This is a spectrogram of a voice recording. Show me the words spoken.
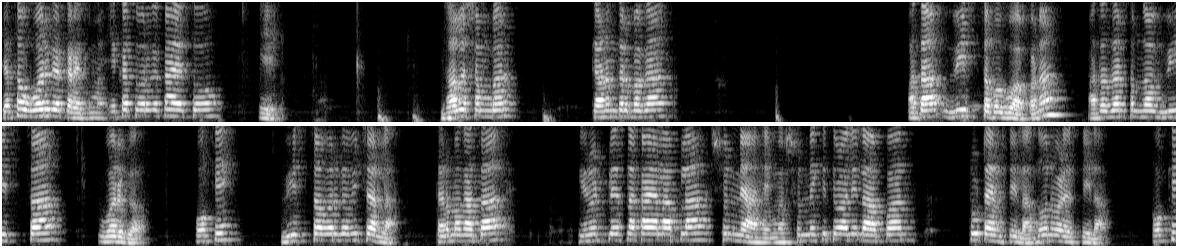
त्याचा वर्ग करायचा. मग एकाच वर्ग काय येतो? एक झालं शंभर. त्यानंतर बघा. आता वीसचा बघू आपण आता जर समजा वीसचा वर्ग ओके? वीसचा वर्ग विचारला तर मग आता युनिट प्लेसला काय आला आपला? शून्य आहे. मग शून्य किती वेळा लिहिला आपण? टू टाइम्स लिहिला दोन वेळेस लिहिला ओके?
